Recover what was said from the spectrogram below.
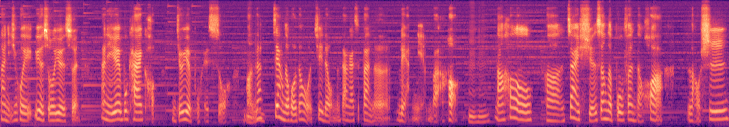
那你就会越说越顺。那你越不开口。你就越不会说啊。那这样的活动，我记得我们大概是办了两年吧，哈。嗯哼。然后呃，在学生的部分的话，老师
